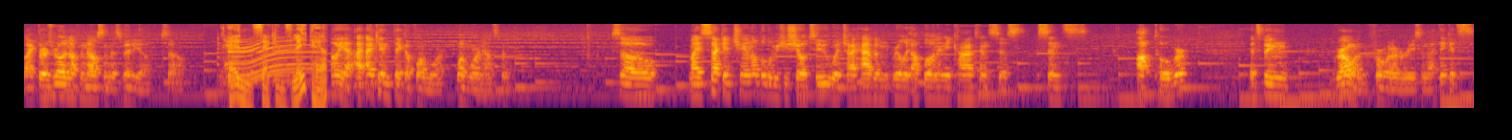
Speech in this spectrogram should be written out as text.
Like, there's really nothing else in this video, so. Ten seconds later. Oh yeah, I, I can think of one more, one more announcement. So, my second channel, The Luigi Show 2, which I haven't really uploaded any content since, since October, it's been growing for whatever reason. I think it's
